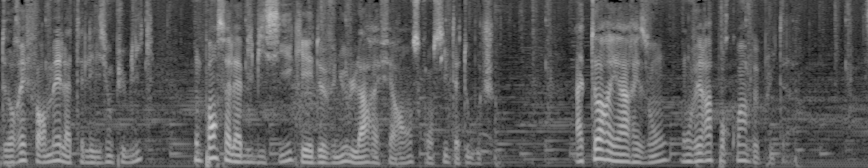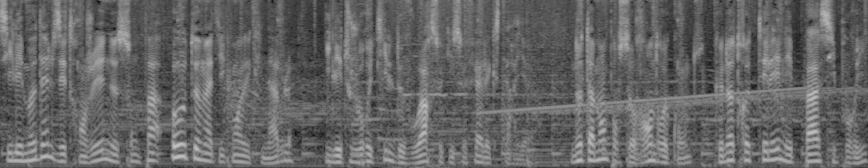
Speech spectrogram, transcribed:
de réformer la télévision publique, on pense à la BBC qui est devenue la référence qu'on cite à tout bout de champ. À tort et à raison, on verra pourquoi un peu plus tard. Si les modèles étrangers ne sont pas automatiquement déclinables, il est toujours utile de voir ce qui se fait à l'extérieur, notamment pour se rendre compte que notre télé n'est pas si pourrie,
